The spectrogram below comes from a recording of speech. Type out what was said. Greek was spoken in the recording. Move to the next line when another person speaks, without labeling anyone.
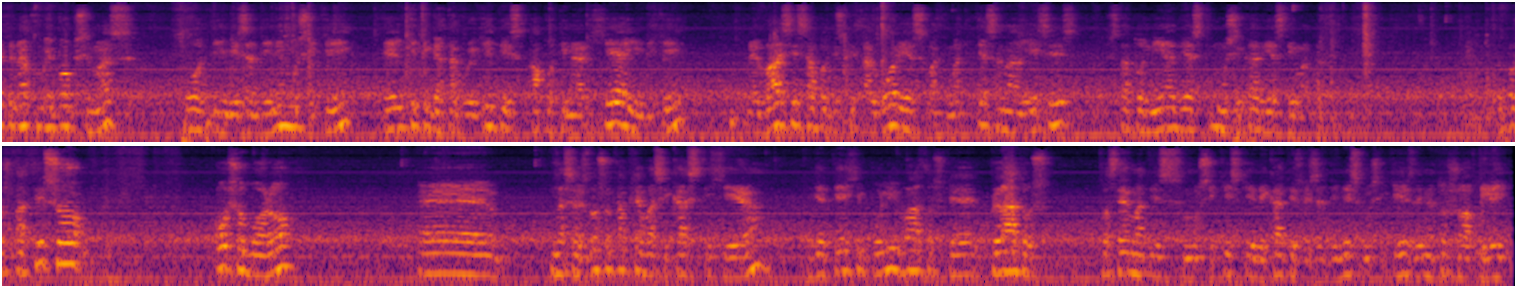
πρέπει να έχουμε υπόψη μας ότι η Βυζαντινή μουσική έλκει την καταγωγή της από την αρχαία ελληνική με βάσεις από τις Pythagoreas μαθηματικές αναλύσεις στα τονία διαστη... μουσικά διαστήματα. Θα προσπαθήσω όσο μπορώ ε, να σας δώσω κάποια βασικά στοιχεία γιατί έχει πολύ βάθος και πλάτος το θέμα της μουσικής και ειδικά της βυζαντινής μουσικής δεν είναι τόσο απλή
